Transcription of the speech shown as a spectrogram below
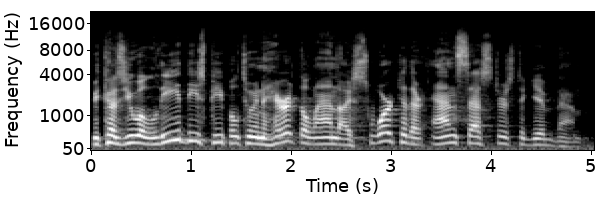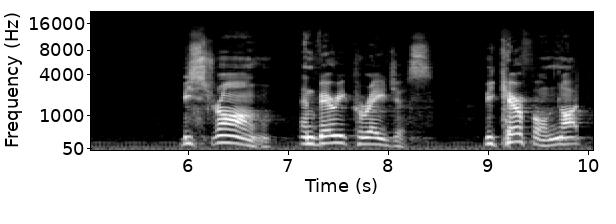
because you will lead these people to inherit the land I swore to their ancestors to give them. Be strong and very courageous. Be careful not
